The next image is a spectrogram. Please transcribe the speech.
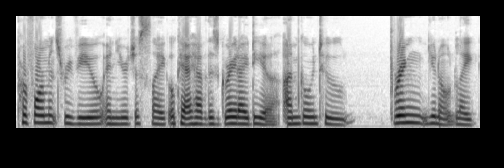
performance review and you're just like, okay, I have this great idea. I'm going to bring you know like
